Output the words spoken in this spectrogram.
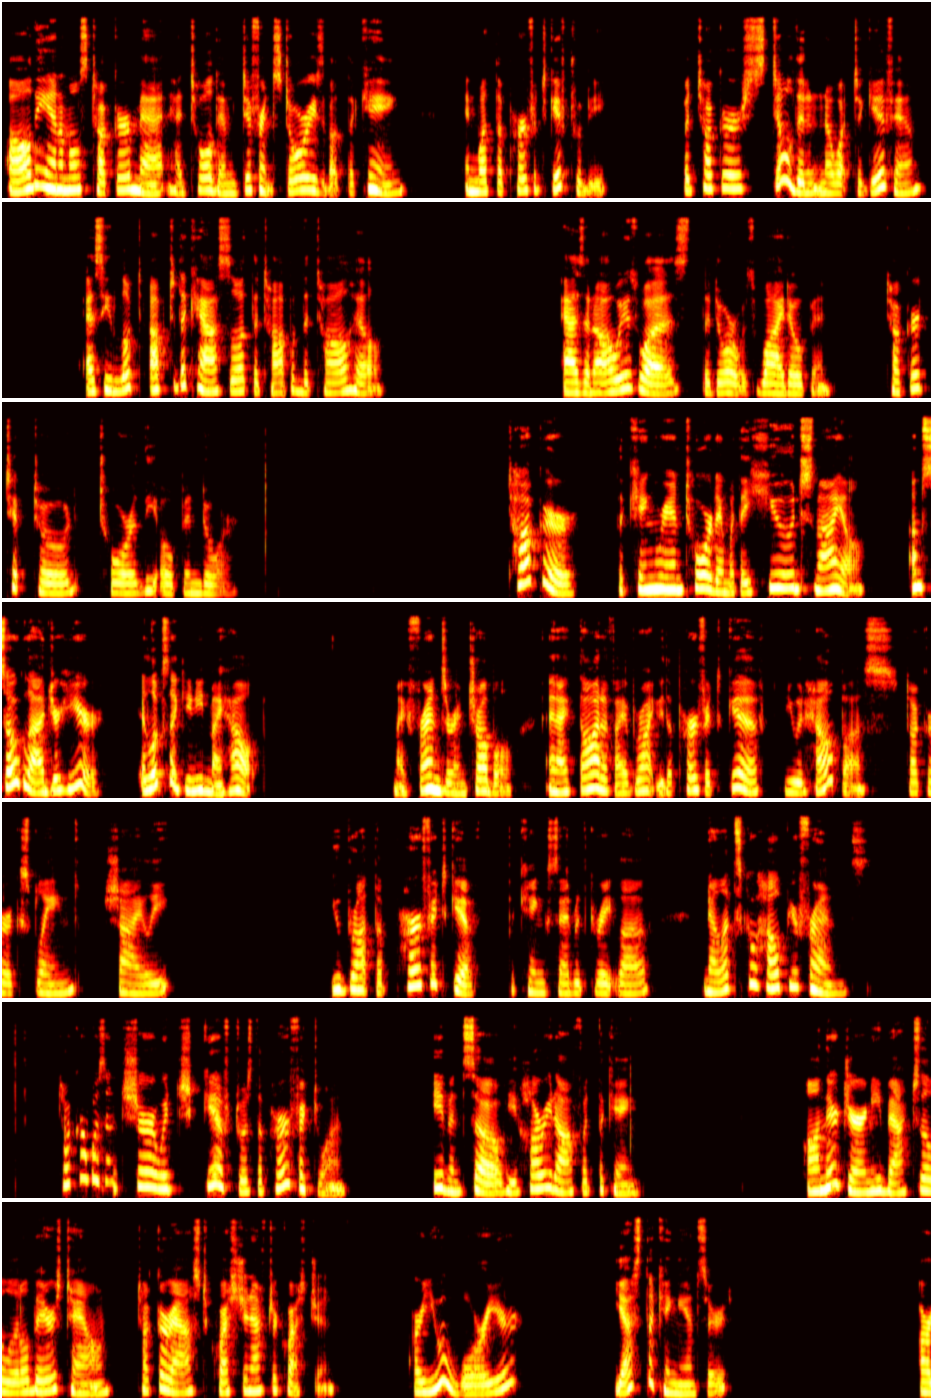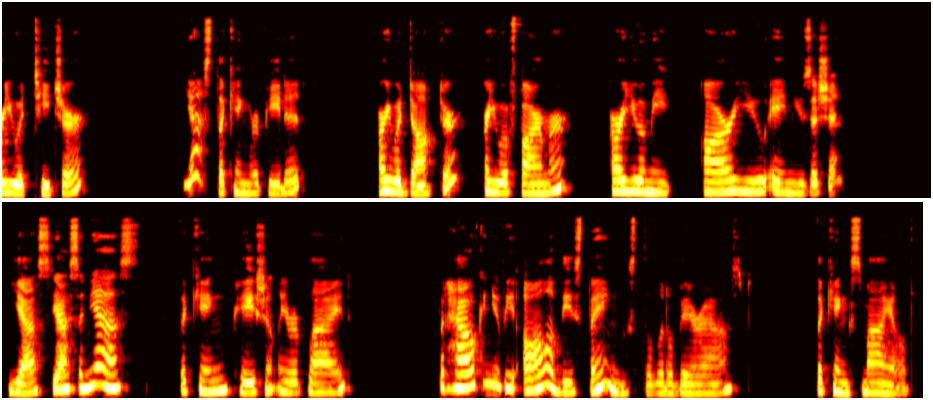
All the animals Tucker met had told him different stories about the king and what the perfect gift would be. But Tucker still didn't know what to give him. As he looked up to the castle at the top of the tall hill, as it always was, the door was wide open. Tucker tiptoed toward the open door. Tucker! The king ran toward him with a huge smile. I'm so glad you're here. It looks like you need my help. My friends are in trouble, and I thought if I brought you the perfect gift, you would help us, Tucker explained shyly. You brought the perfect gift, the king said with great love. Now let's go help your friends. Tucker wasn't sure which gift was the perfect one. Even so, he hurried off with the king. On their journey back to the little bear's town, Tucker asked question after question. Are you a warrior? Yes, the king answered. Are you a teacher? Yes, the king repeated. Are you a doctor? Are you a farmer? Are you a me are you a musician? Yes, yes, and yes, the king patiently replied. But how can you be all of these things? the little bear asked. The king smiled.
